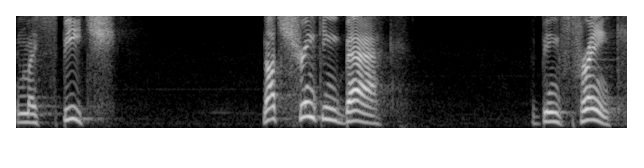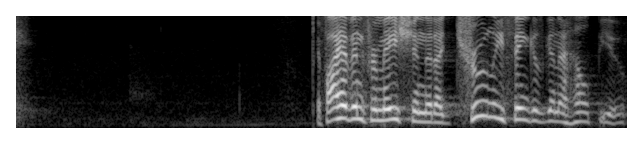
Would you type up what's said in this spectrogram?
in my speech, not shrinking back, but being frank. If I have information that I truly think is going to help you,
